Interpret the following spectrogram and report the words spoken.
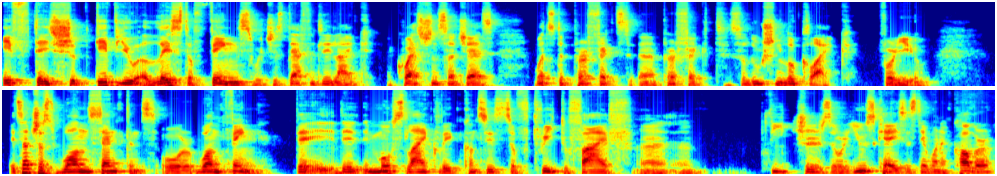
If they should give you a list of things, which is definitely like a question such as, what's the perfect, uh, perfect solution look like for you? It's not just one sentence or one thing. They, they, most likely consists of three to five uh, uh features or use cases they want to cover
